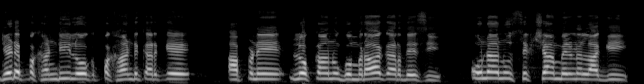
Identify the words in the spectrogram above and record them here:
ਜਿਹੜੇ ਪਖੰਡੀ ਲੋਕ ਪਖੰਡ ਕਰਕੇ ਆਪਣੇ ਲੋਕਾਂ ਨੂੰ ਗੁੰਮਰਾਹ ਕਰਦੇ ਸੀ, ਉਹਨਾਂ ਨੂੰ ਸਿੱਖਿਆ ਮਿਲਣ ਲੱਗੀ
